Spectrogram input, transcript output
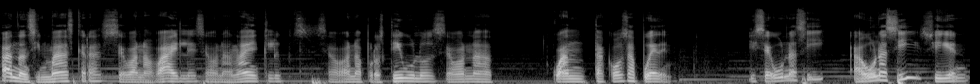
Andan sin máscaras, se van a bailes, se van a nightclubs, se van a prostíbulos, se van a cuanta cosa pueden. Y según así, aún así siguen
